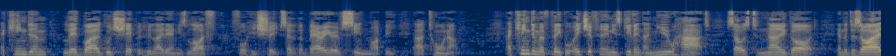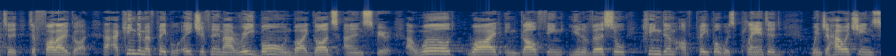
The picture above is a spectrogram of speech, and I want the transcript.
A kingdom led by a good shepherd who laid down his life for his sheep so that the barrier of sin might be uh, torn up. A kingdom of people, each of whom is given a new heart so as to know God and the desire to, to follow God. A, a kingdom of people, each of whom are reborn by God's own Spirit. A worldwide, engulfing, universal kingdom of people was planted when Jehoiachin's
